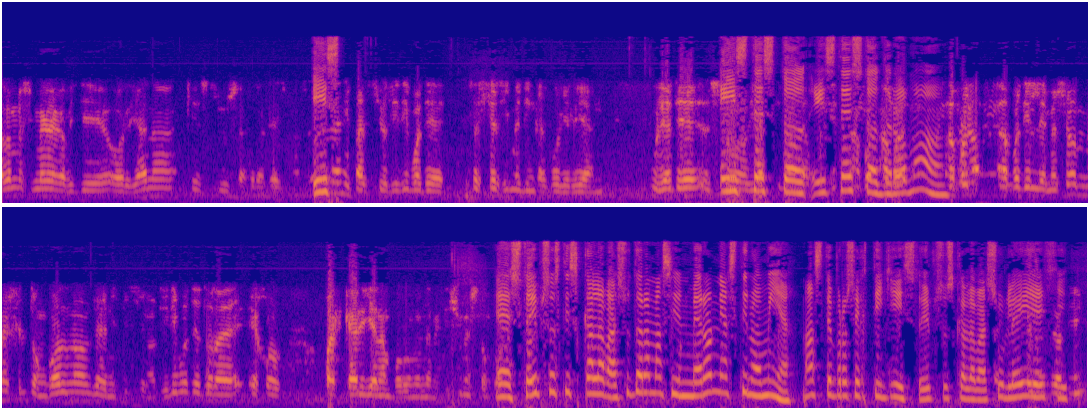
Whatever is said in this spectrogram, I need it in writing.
Καλό μεσημέρι αγαπητή Οριάννα και στους ακροατές μας. Είστε- Δεν υπάρχει οτιδήποτε σε σχέση με την κακοκαιρία που λέτε στο Είστε διάστημα στο- από- είστε από- στον από- δρόμο; Από, από τη Λεμεσό μέχρι τον Κόλνο δεν υπήρχε οτιδήποτε. Τώρα έχω παρκάρει για να μπορούμε να μιλήσουμε στον Κόλνο. Ε, στο ύψος της Καλαβασού τώρα μας ενημερώνει η αστυνομία. Να είστε προσεκτικοί. Στο ύψος Καλαβασού λέει έχει. Δηλαδή,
